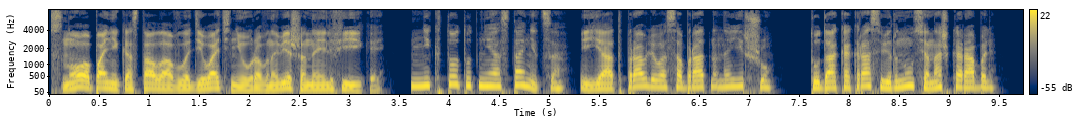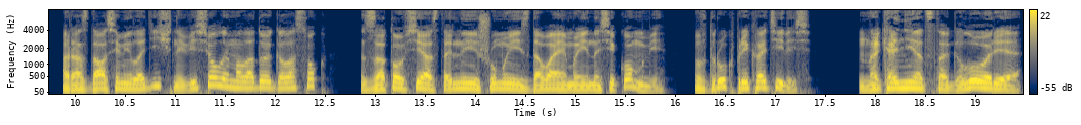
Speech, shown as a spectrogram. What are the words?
Снова паника стала овладевать неуравновешенной эльфийкой. Никто тут не останется, я отправлю вас обратно на Иршу. Туда как раз вернулся наш корабль. Раздался мелодичный, веселый молодой голосок, зато все остальные шумы, издаваемые насекомыми, вдруг прекратились. «Наконец-то, Глория!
